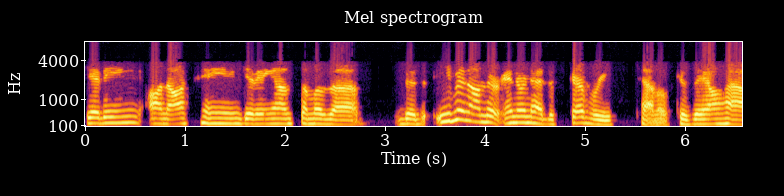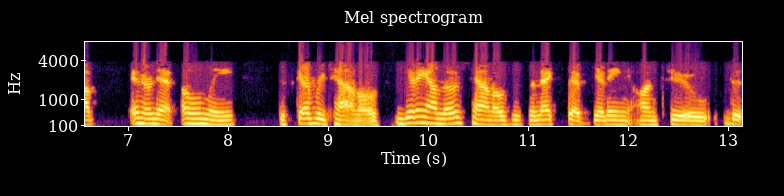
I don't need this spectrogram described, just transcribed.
Getting on Octane, getting on some of the the even on their internet discovery channels because they all have internet only discovery channels. Getting on those channels is the next step. Getting onto the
